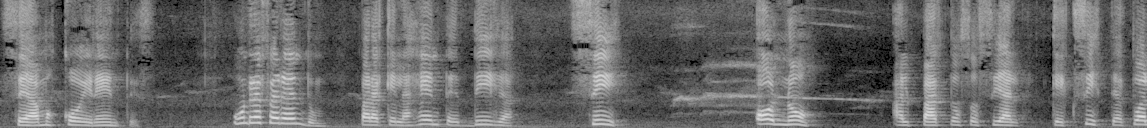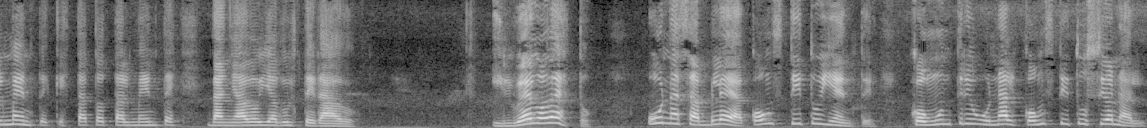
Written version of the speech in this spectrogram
seamos coherentes. Un referéndum para que la gente diga sí o no al pacto social que existe actualmente, que está totalmente dañado y adulterado. Y luego de esto, una asamblea constituyente con un tribunal constitucional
